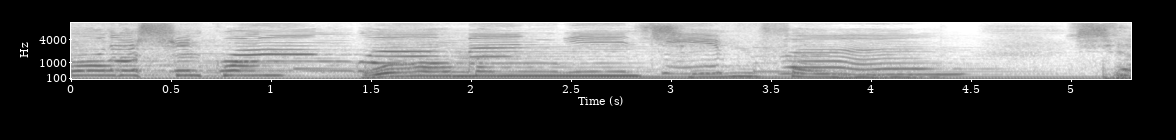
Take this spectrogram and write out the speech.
幸福的时光我们一起分享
